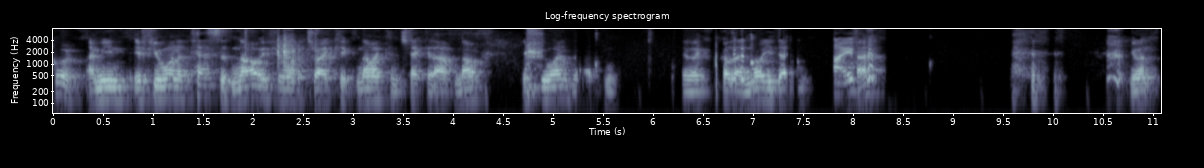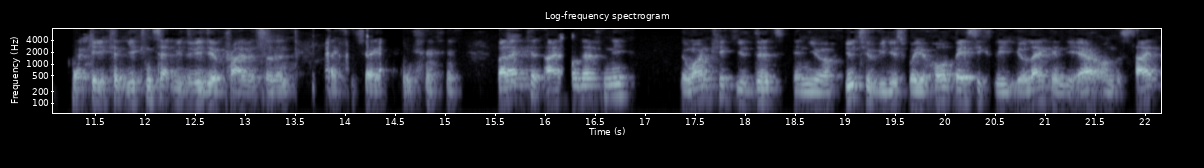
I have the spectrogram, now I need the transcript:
sure. I mean, if you want to test it now, if you want to try kick now, I can check it out now. If you want, I can, like, because I know you definitely. Huh? you want? Okay, you can you can send me the video private, so then I can check. but I could, I will definitely the one kick you did in your YouTube videos where you hold basically your leg in the air on the side,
